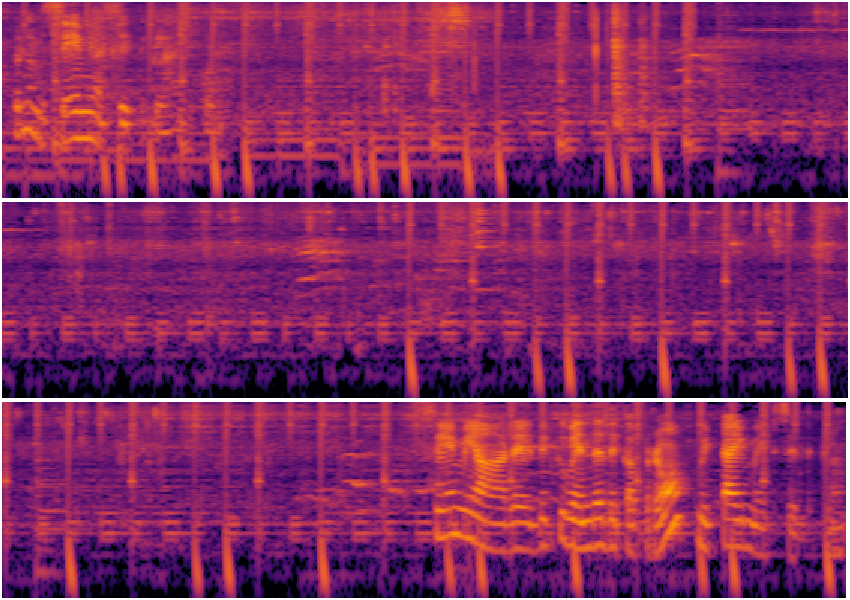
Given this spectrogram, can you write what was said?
இப்போ நம்ம சேமியா சேர்த்துக்கலாம் இது கூட. சேமியா அரை இதுக்கு வெந்ததுக்கு அப்புறம் மிட்டாய் மேட் சேர்த்துக்கலாம்.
